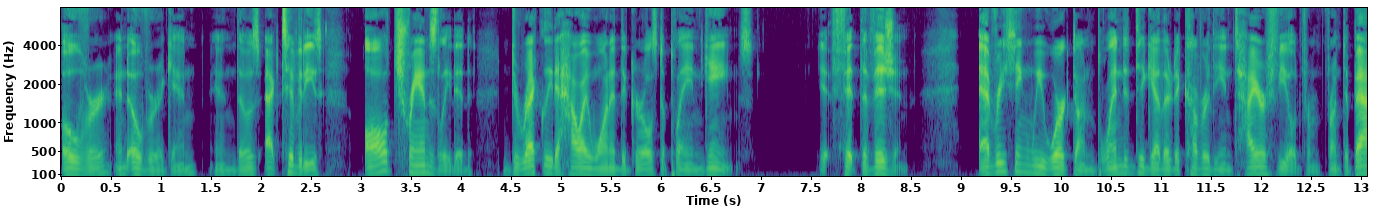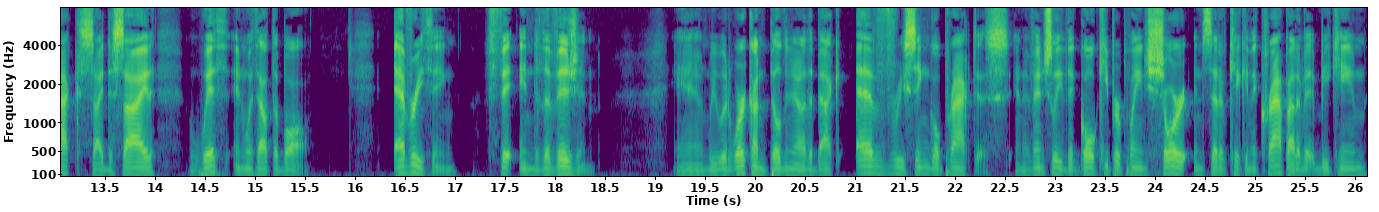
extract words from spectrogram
over and over again. And those activities all translated directly to how I wanted the girls to play in games. It fit the vision. Everything we worked on blended together to cover the entire field from front to back, side to side, with and without the ball. Everything fit into the vision. And we would work on building out of the back every single practice. And eventually, the goalkeeper playing short instead of kicking the crap out of it became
